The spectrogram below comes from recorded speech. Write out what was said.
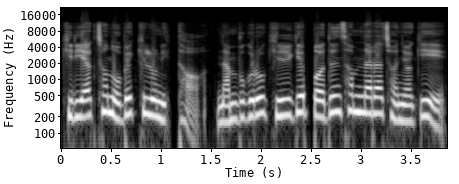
길이 약 1,500km, 남북으로 길게 뻗은 섬나라 전역이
